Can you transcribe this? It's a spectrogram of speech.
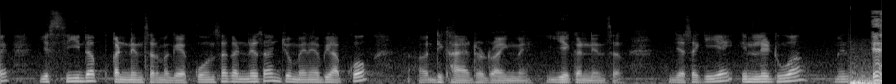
है ये सीधा कंडेंसर में गया। कौन सा कंडेंसर जो मैंने अभी आपको दिखाया था ड्राइंग में ये कंडेंसर जैसा कि ये इनलेट हुआ मैं ए,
